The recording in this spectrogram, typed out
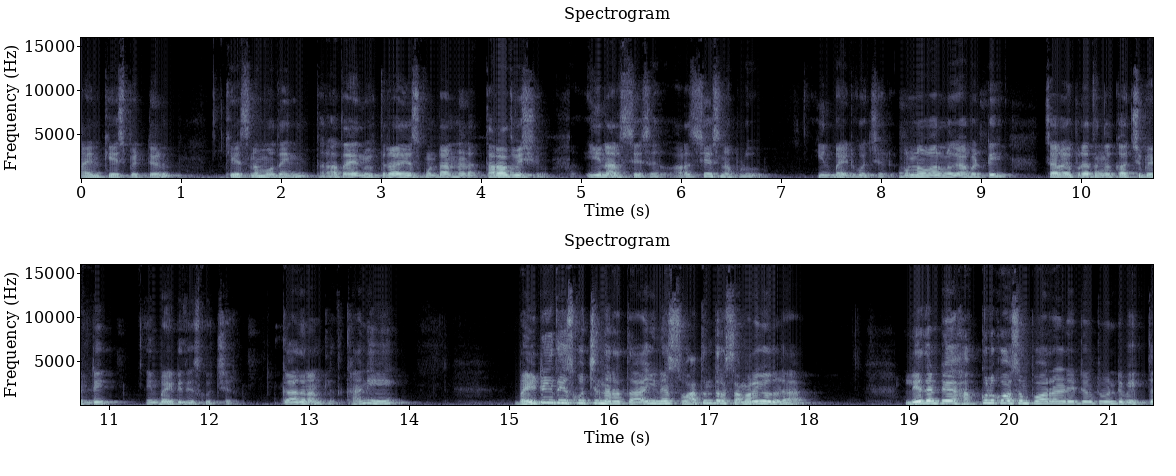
ఆయన కేసు పెట్టాడు. కేసు నమోదైంది. తర్వాత ఆయన విత్డ్రా చేసుకుంటా అన్నాడు తర్వాత విషయం ఈయన అరెస్ట్ చేశారు. అరెస్ట్ చేసినప్పుడు ఈయన బయటకు వచ్చాడు. ఉన్న వాళ్ళు కాబట్టి చాలా విపరీతంగా ఖర్చు పెట్టి ఈయన బయటికి తీసుకొచ్చారు. కాదని అనట్లేదు. కానీ బయటికి తీసుకొచ్చిన తర్వాత ఈయన స్వాతంత్ర సమరయోధుడా? లేదంటే హక్కుల కోసం పోరాడేటటువంటి వ్యక్త?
